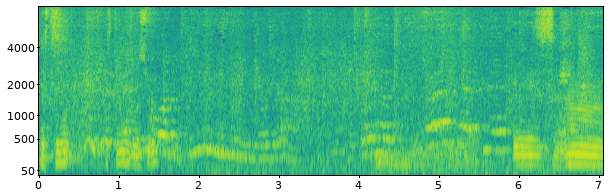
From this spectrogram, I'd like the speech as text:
Este, este negocio es um,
